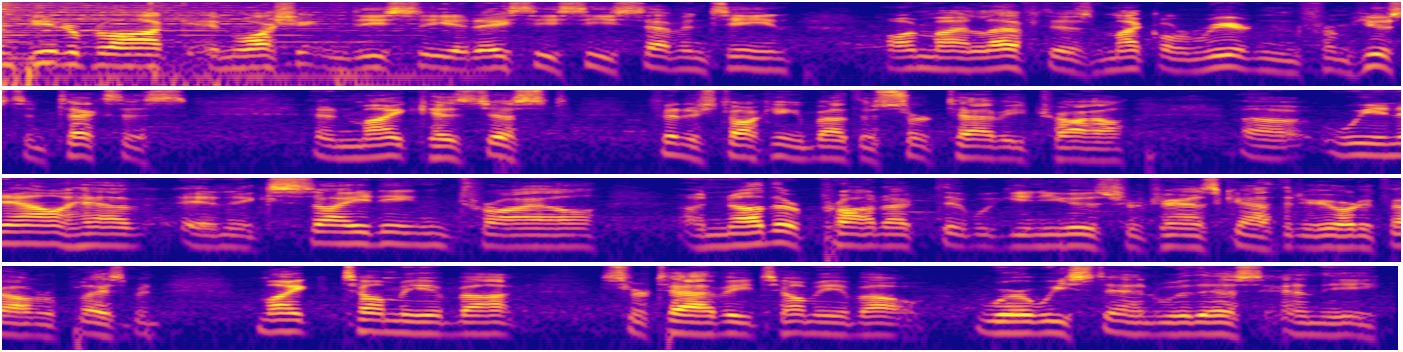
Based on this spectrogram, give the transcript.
I'm Peter Block in Washington, D.C. at ACC 17. On my left is Michael Reardon from Houston, Texas. And Mike has just finished talking about the Surtavi trial. Uh, we now have an exciting trial, another product that we can use for transcatheter aortic valve replacement. Mike, tell me about Surtavi. Tell me about where we stand with this and the,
